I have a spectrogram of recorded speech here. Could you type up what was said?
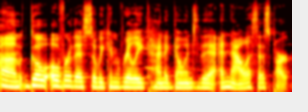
um, go over this so we can really kind of go into the analysis part.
